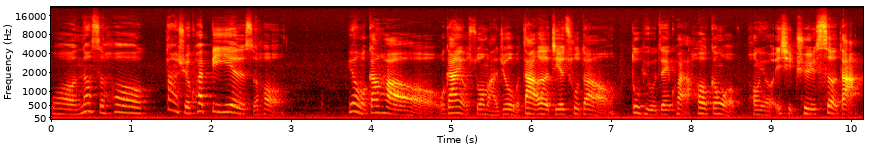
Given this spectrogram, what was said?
我那时候大学快毕业的时候。因为我刚好，我刚刚有说嘛，就我大二接触到肚皮舞这一块，然后跟我朋友一起去社大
